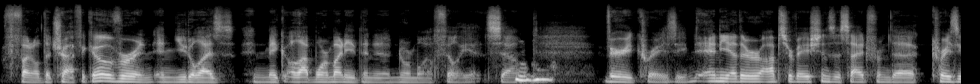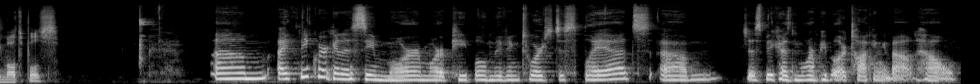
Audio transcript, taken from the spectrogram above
funnel the traffic over and, and, utilize and make a lot more money than a normal affiliate. So mm-hmm. very crazy. Any other observations aside from the crazy multiples? Um, I think we're going to see more and more people moving towards display ads. Um, just because more people are talking about how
